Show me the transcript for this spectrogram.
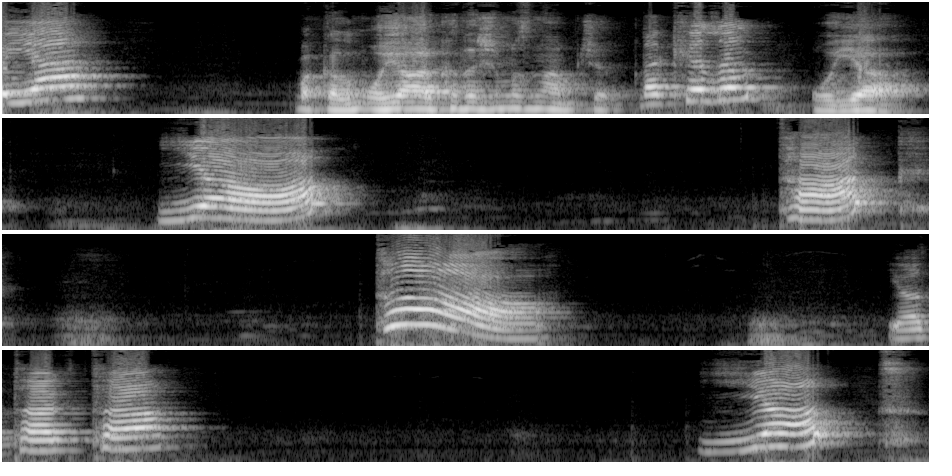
Oya. Bakalım Oya arkadaşımız ne yapacak? Bakalım. Oya. Ya. Tak. Ta. Yatakta. Yat.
